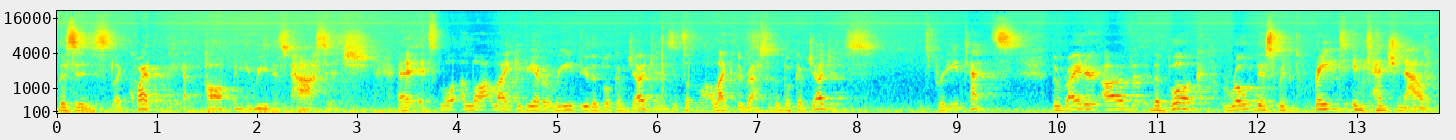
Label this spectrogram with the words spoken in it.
This is like quite a pop when you read this passage. Uh, it's a lot like if you ever read through the book of Judges, it's a lot like the rest of the book of Judges. It's pretty intense. The writer of the book wrote this with great intentionality.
